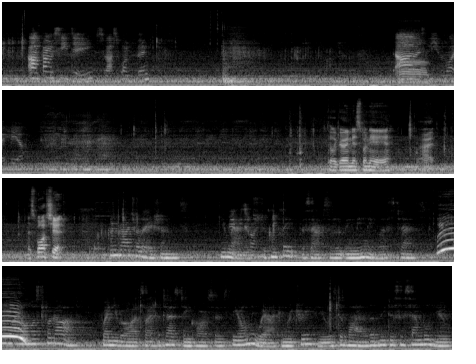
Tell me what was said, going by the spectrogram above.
Oh, I found a CD, so that's one thing. Ah, there's Um. a lever right here. Gotta go in this one here, yeah? Alright. Let's watch it. Congratulations. You managed to complete this absolutely meaningless test. Oh, I Woo! almost forgot. When you go outside the testing courses, the only way I can retrieve you is to violently disassemble you,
